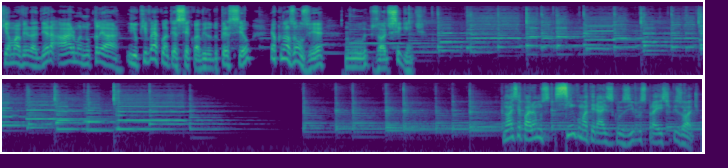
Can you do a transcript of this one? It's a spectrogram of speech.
que é uma verdadeira arma nuclear. E o que vai acontecer com a vida do Perseu é o que nós vamos ver no episódio seguinte. Nós separamos cinco materiais exclusivos para este episódio.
